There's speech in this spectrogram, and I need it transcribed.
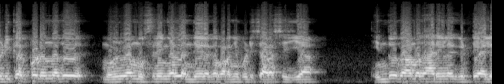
പിടിക്കപ്പെടുന്നത് മുഴുവൻ മുസ്ലിങ്ങൾ എന്തെങ്കിലുമൊക്കെ പറഞ്ഞ് പിടിച്ച് അറസ്റ്റ് ചെയ്യുക. ഹിന്ദു നാമധാരികളെ കിട്ടിയാൽ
